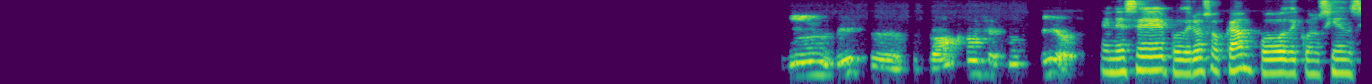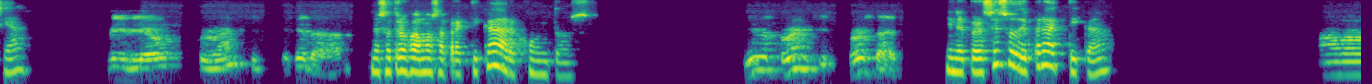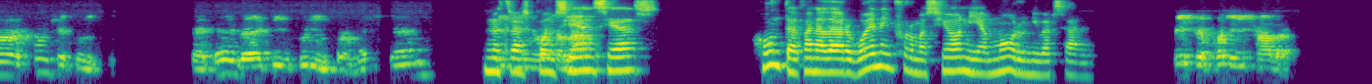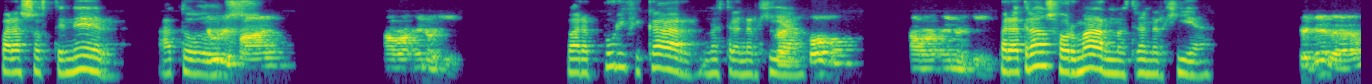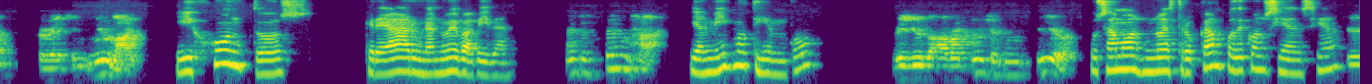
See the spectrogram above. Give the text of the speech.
En ese poderoso campo de conciencia, nosotros vamos a practicar juntos. En el proceso de práctica, nuestras conciencias juntas van a dar buena información y amor universal para sostener a todos, para purificar nuestra energía, para transformar nuestra energía. Y juntos crear una nueva vida. Y al mismo tiempo we use our consciousness field usamos nuestro campo de conciencia to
